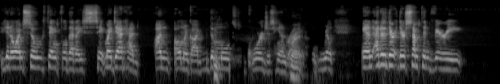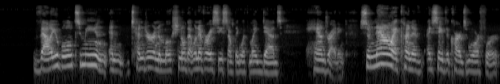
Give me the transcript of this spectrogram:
you know, I'm so thankful that I say my dad had un oh my god the Hmm. most gorgeous handwriting, Right. really, and I don't there there's something very valuable to me and, and tender and emotional that whenever I see something with my dad's handwriting. So now I kind of I save the cards more for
